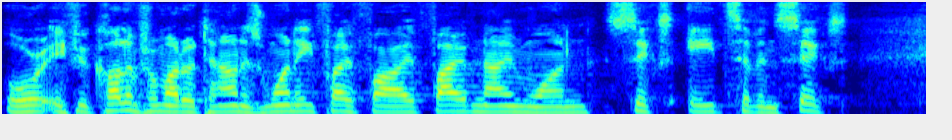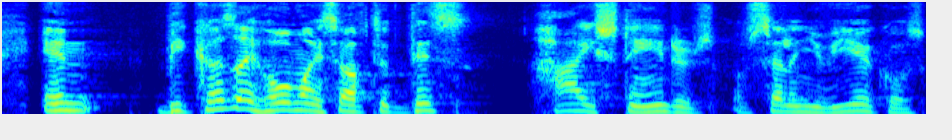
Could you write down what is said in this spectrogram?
or if you're calling from out of town, is 1-855-591-6876. And because I hold myself to this high standards of selling you vehicles,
